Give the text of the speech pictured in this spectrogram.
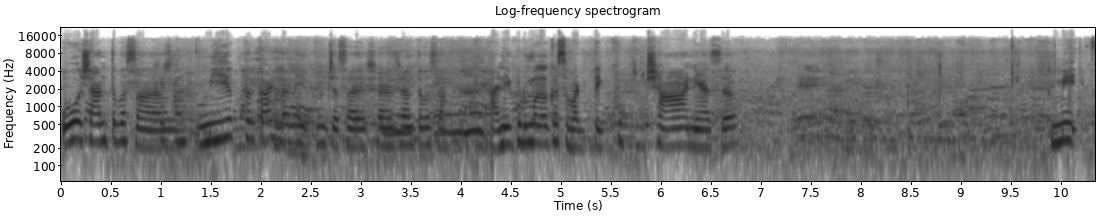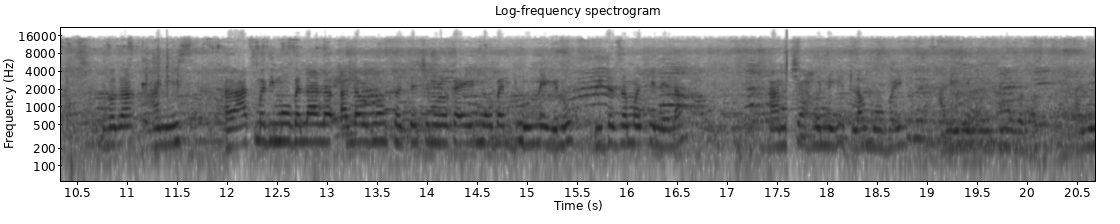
ओ शांत बसा. मी एक तर काढला नाही तुमच्या शांत बसा. आणि इकडून बघा कसं वाटतंय. खूप छान आहे असं. मी बघा आणि आतमध्ये मोबाईल अलाउड नव्हतं. त्याच्यामुळं काही मोबाईल घेऊन नाही गेलो. इथं जमा केलेला. आमच्या आहोने घेतला मोबाईल आणि हे बघा. आणि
